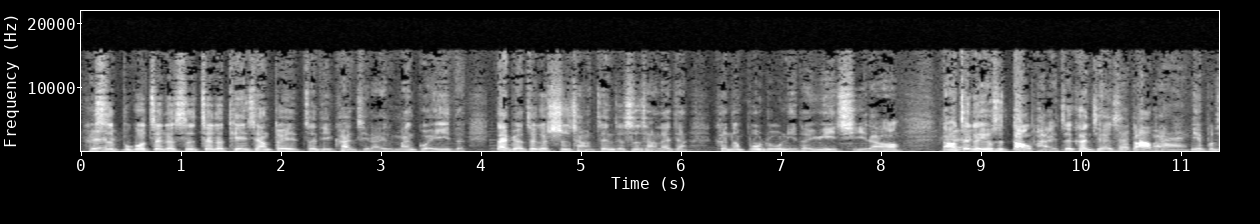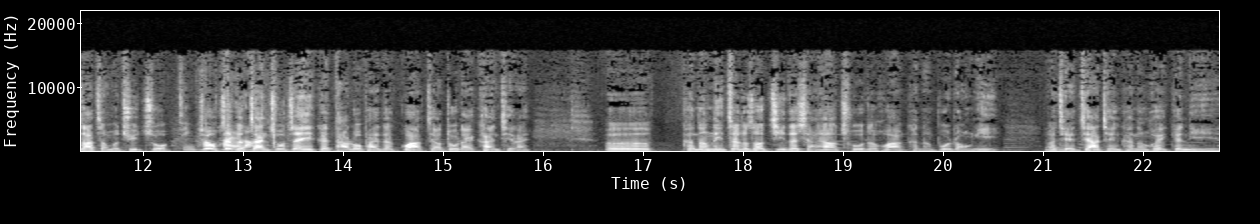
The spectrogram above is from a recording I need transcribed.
可是不过这个是这个天象对整体看起来蛮诡异的，代表这个市场真的市场来讲可能不如你的预期了哈。然后这个又是倒牌，这看起来是倒牌，你也不知道怎么去做。就这个粘出这一个塔罗牌的卦角度来看起来，呃，可能你这个时候急着想要出的话，可能不容易，而且价钱可能会跟你。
